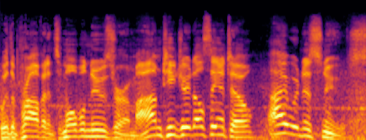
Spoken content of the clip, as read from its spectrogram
With the Providence Mobile Newsroom, I'm TJ Del Santo, Eyewitness News.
